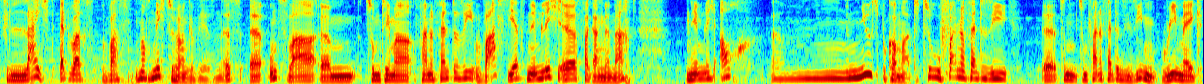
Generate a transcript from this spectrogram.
vielleicht etwas, was noch nicht zu hören gewesen ist. Äh, und zwar ähm, zum Thema Final Fantasy, was jetzt nämlich äh, vergangene Nacht nämlich auch ähm, News bekommen hat zu Final Fantasy äh, zum, zum Final Fantasy VII Remake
